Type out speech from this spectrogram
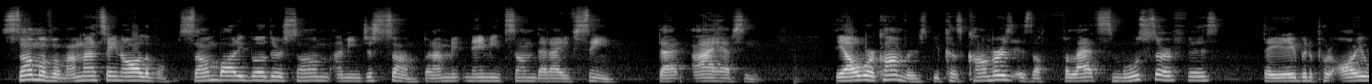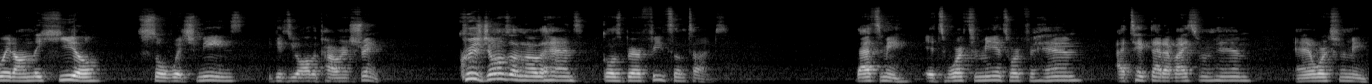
some of them, I'm not saying all of them. Some bodybuilders, some, I mean, just some, but I'm naming some that I've seen, that I have seen. They all wear Converse because Converse is a flat, smooth surface that you're able to put all your weight on the heel, so which means it gives you all the power and strength. Chris Jones, on the other hand, goes bare feet sometimes. That's me. It's worked for me, it's worked for him. I take that advice from him, and it works for me.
